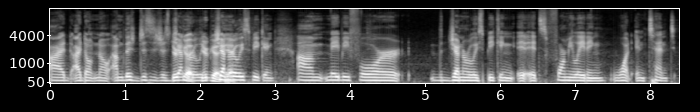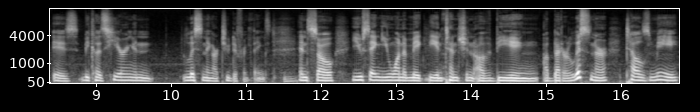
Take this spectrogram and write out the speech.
i i don't know. I'm this this is just You're generally good, yeah. generally speaking. Um maybe for the generally speaking it, it's formulating what intent is because hearing and listening are two different things and so you saying you want to make the intention of being a better listener tells me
